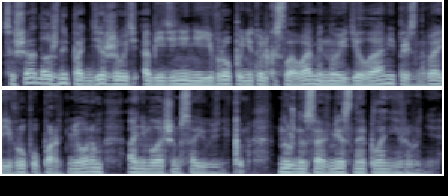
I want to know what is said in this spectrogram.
США должны поддерживать объединение Европы не только словами, но и делами, признавая Европу партнером, а не младшим союзником. Нужно совместное планирование.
